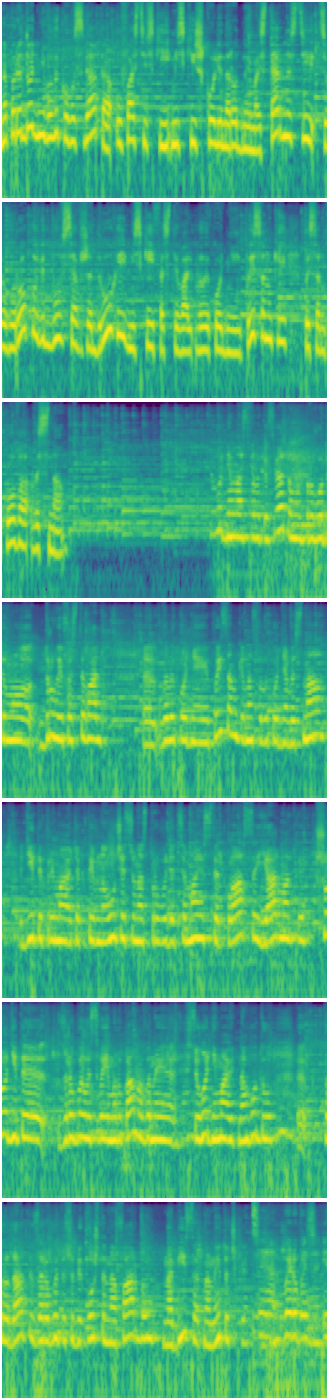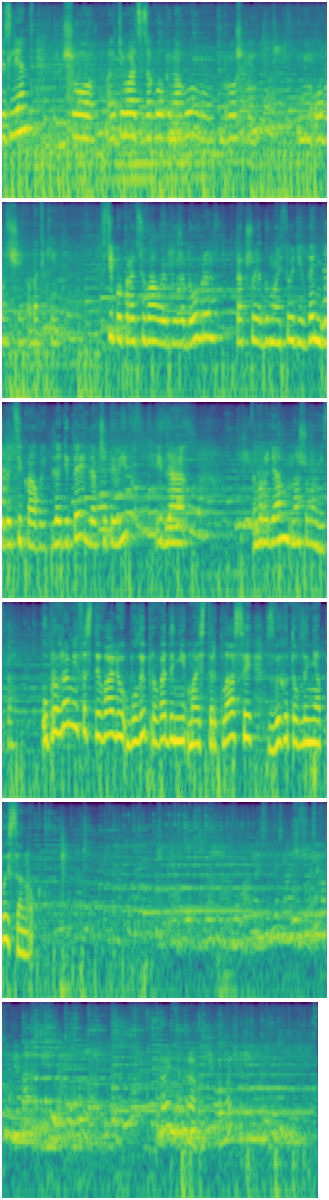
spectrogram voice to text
Напередодні великого свята у Фастівській міській школі народної майстерності цього року відбувся вже другий міський фестиваль великодньої писанки Писанкова весна. Сьогодні у нас велике свято. Ми проводимо другий фестиваль е, великодньої писанки. У нас великодня весна. Діти приймають активну участь. У нас проводяться майстер-класи, ярмарки. Що діти зробили своїми руками? Вони сьогодні мають нагоду продати, заробити собі кошти на фарби, на бісер, на ниточки. Це вироби з- із лент, що одягаються заколки на голову, брошки, ну, обручі, ободки. Всі попрацювали дуже добре. Так що я думаю, сьогодні день буде цікавий для дітей, для вчителів і для городян нашого міста. У програмі фестивалю були проведені майстер-класи з виготовлення писанок. Крапочка, бачиш?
